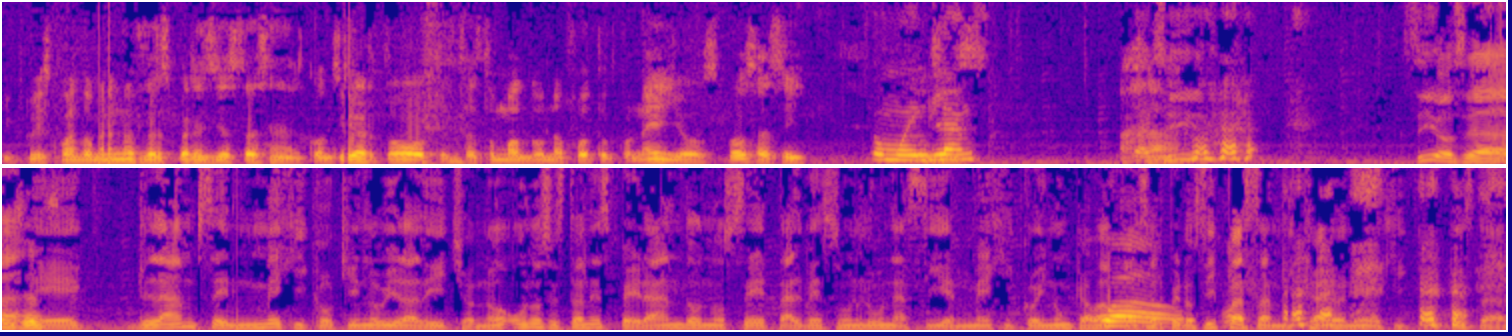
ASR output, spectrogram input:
y pues cuando menos lo esperes ya estás en el concierto o te estás tomando una foto con ellos, cosas así. Como en Glams. Sí. o sea, eh, Glams en México, ¿quién lo hubiera dicho, no? Unos están esperando, no sé, tal vez un luna así en México y nunca va a pasar, pero sí pasa mi caro en México. ¿Qué está,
